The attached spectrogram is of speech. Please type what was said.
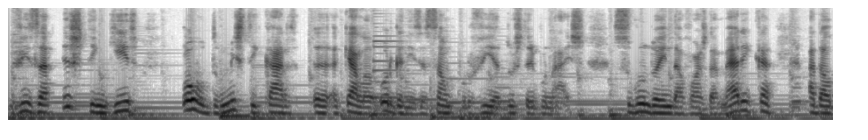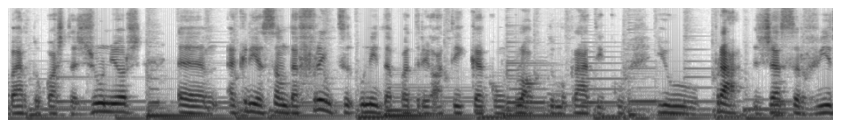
visa extinguir ou domesticar uh, aquela organização por via dos tribunais. Segundo ainda a Voz da América, Adalberto Costa Júnior, uh, a criação da Frente Unida Patriótica com o Bloco Democrático e o Pra Já Servir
